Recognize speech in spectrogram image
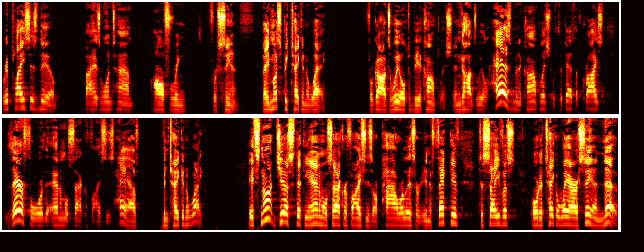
replaces them by his one time offering for sin. They must be taken away for God's will to be accomplished. And God's will has been accomplished with the death of Christ. Therefore, the animal sacrifices have been taken away. It's not just that the animal sacrifices are powerless or ineffective to save us or to take away our sin. No.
